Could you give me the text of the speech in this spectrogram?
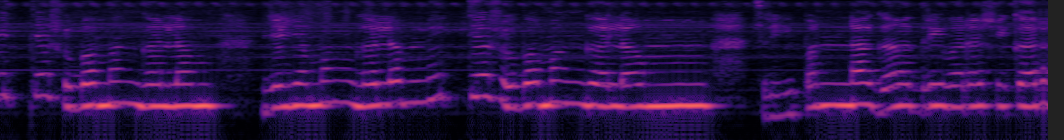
నిత్య శుభమంగళం జయమంగళం నిత్య శుభమంగళం. శ్రీపన్నగాద్రివర శిఖర.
